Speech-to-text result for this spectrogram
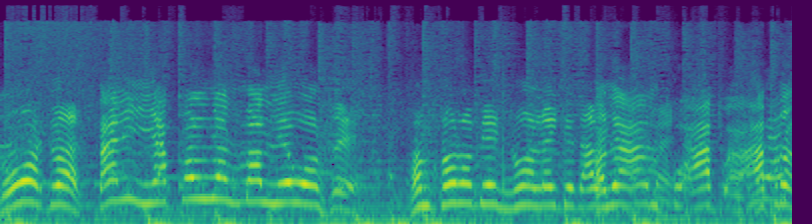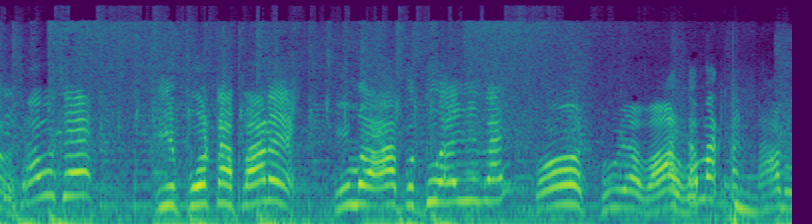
જોરદાર તારી એપલ નો જ માલ લેવો છે. સમસોનો બેન ન લઈ જતા અને આમ આપ- આપણે જાવું છે? ઈ પોટા પાડે એમાં આ બધું આવી જાય? બધું એ વાળ તમાર નાડો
